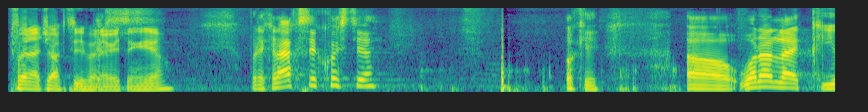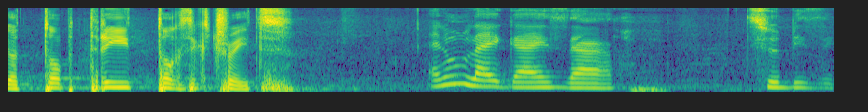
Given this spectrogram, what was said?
Find attractive and everything, yeah. But can I ask you a question? Okay. Uh, what are like your top three toxic traits? I don't like guys that are too busy.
